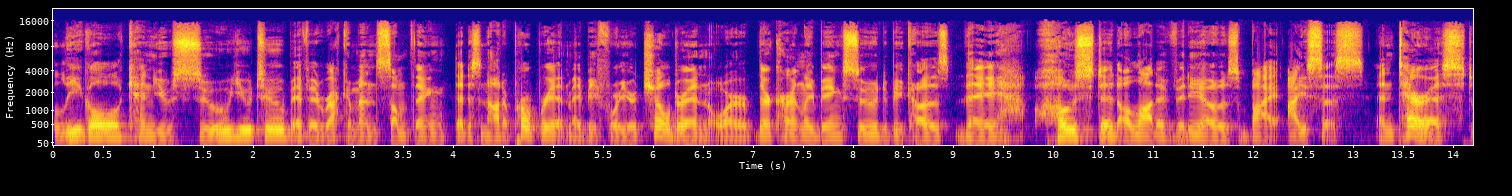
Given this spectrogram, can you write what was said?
legal. Can you sue YouTube if it recommends something that is not appropriate, maybe for your children, or they're currently being sued because they hosted a lot of videos by ISIS and terrorist,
